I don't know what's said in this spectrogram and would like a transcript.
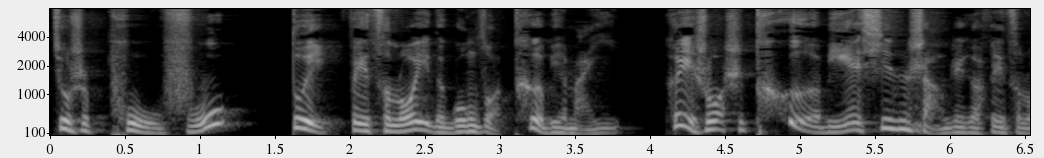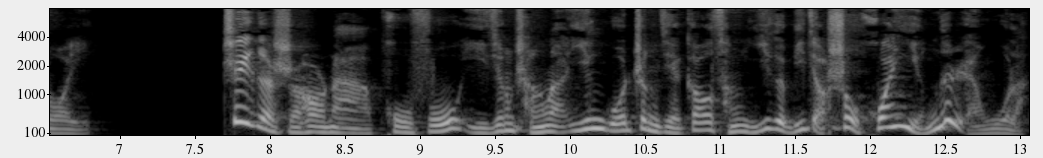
就是普福。对费茨罗伊的工作特别满意，可以说是特别欣赏这个费茨罗伊。这个时候呢，普福已经成了英国政界高层一个比较受欢迎的人物了。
